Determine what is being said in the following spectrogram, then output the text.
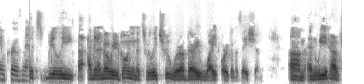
improvement? It's really, I mean, I know where you're going, and it's really true. We're a very white organization. Um, and we have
